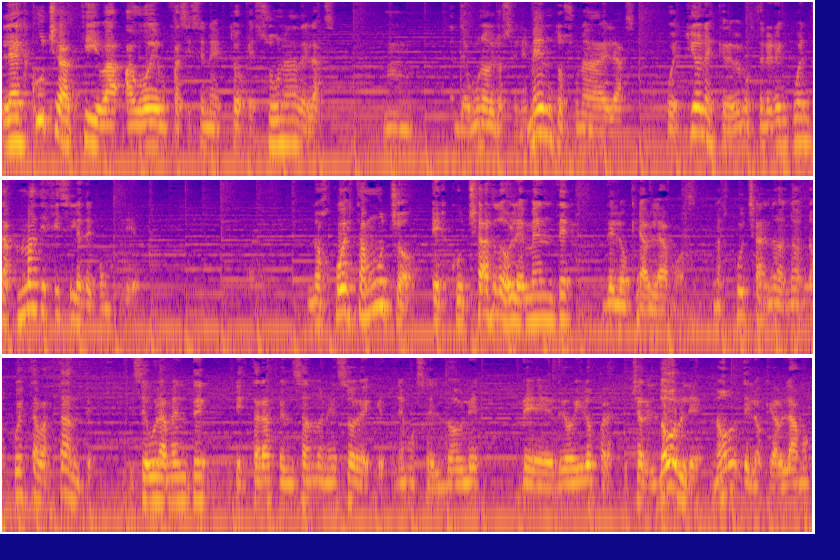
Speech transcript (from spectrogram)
La escucha activa, hago énfasis en esto, es una de las mm, de uno de los elementos, una de las cuestiones que debemos tener en cuenta más difíciles de cumplir. Nos cuesta mucho escuchar doblemente de lo que hablamos. Nos, no, nos cuesta bastante. Y seguramente estarás pensando en eso de que tenemos el doble de, oídos para escuchar el doble ¿no? de lo que hablamos,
